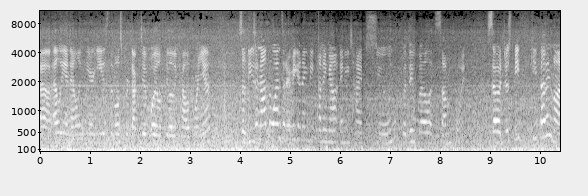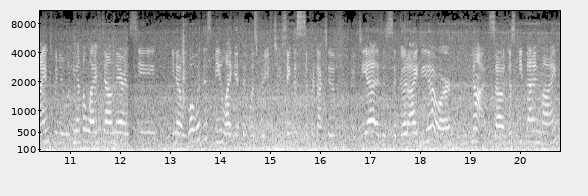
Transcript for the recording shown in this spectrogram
uh, Elly and Ellen here. E is the most productive oil field in California. So these are not the ones that are going to be coming out anytime soon, but they will at some point. So just be keep that in mind when you're looking at the life down there and see, you know, what would this be like if it was reefed? Do you think this is a productive idea? Is this a good idea or not? So just keep that in mind.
